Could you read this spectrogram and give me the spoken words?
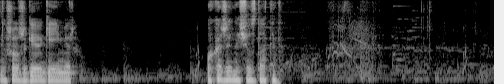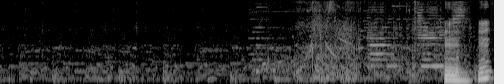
Ну що ж, геогеймер. Покажи на що здатен. Мгм.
